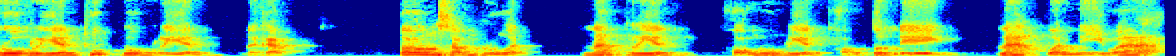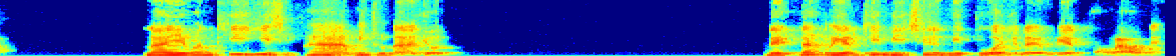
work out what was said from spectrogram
โรงเรียนทุกโรงเรียนนะครับ ต้องสำรวจนักเรียนของโรงเรียนของตนเองณวันนี้ว่า ในวันที่ 25 มิถุนายน เด็กนักเรียนที่มีชื่อมีตัวอยู่ในโรงเรียนของเราเนี่ย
